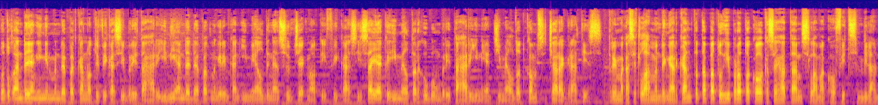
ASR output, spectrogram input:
Untuk Anda yang ingin mendapatkan notifikasi berita hari ini, Anda dapat mengirimkan email dengan subjek notifikasi saya ke email terhubung berita hari ini at gmail.com secara gratis. Terima kasih telah mendengarkan, tetap patuhi protokol kesehatan selama COVID-19.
